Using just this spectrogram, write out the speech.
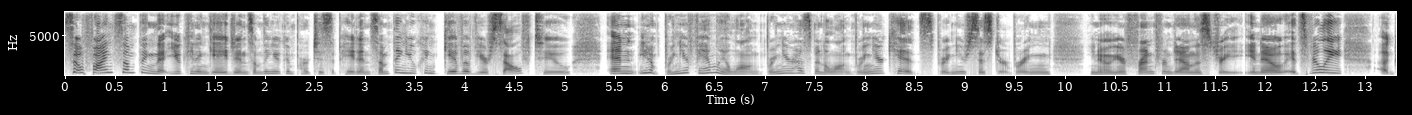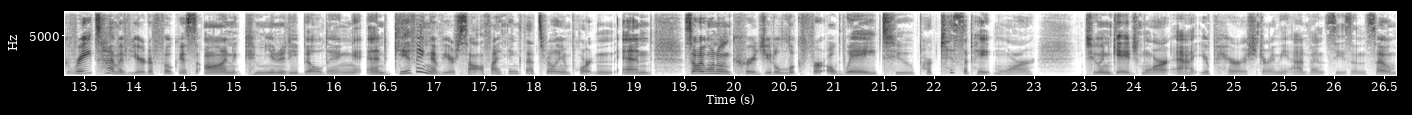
So find something that you can engage in, something you can participate in, something you can give of yourself to, and, you know, bring your family along, bring your husband along, bring your kids, bring your sister, bring, you know, your friend from down the street. You know, it's really a great time of year to focus on community building and giving of yourself. I think that's really important. And so I want to encourage you to look for a way to participate more to engage more at your parish during the Advent season. So,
